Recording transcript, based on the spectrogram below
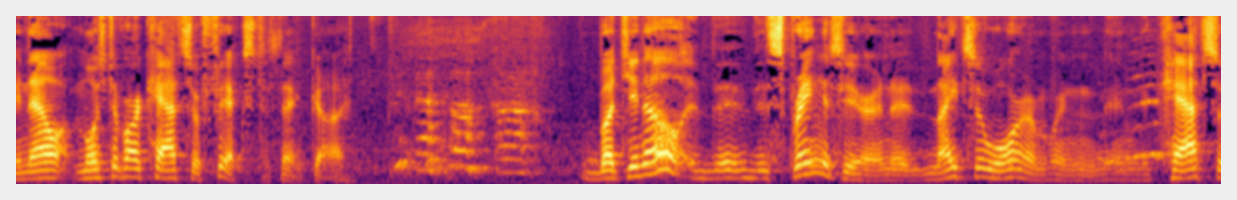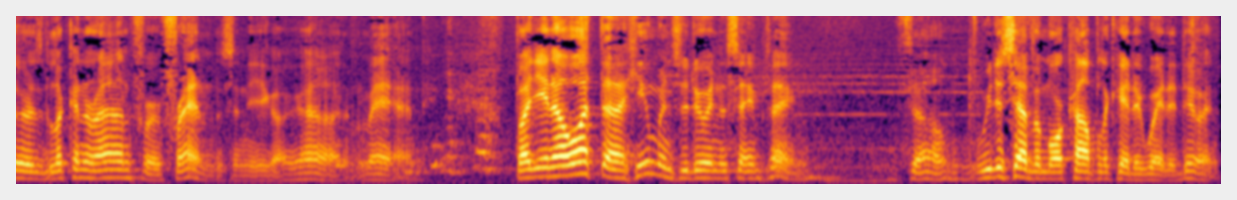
And now most of our cats are fixed, thank God. But you know, the, the, spring is here and the nights are warm and, and, the cats are looking around for friends, and you go, oh man. But you know what? The humans are doing the same thing. So we just have a more complicated way to do it.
